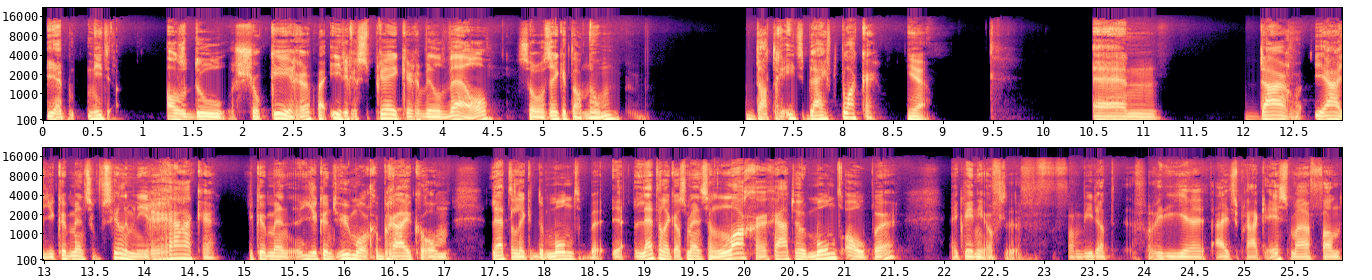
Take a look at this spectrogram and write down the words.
Je hebt niet als doel chockeren, maar iedere spreker wil wel, zoals ik het dan noem, dat er iets blijft plakken. Ja. En daar, ja, je kunt mensen op verschillende manieren raken. Je kunt, men, je kunt humor gebruiken om letterlijk de mond. letterlijk als mensen lachen, gaat hun mond open. Ik weet niet of van wie, dat, van wie die eh, uitspraak is, maar van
